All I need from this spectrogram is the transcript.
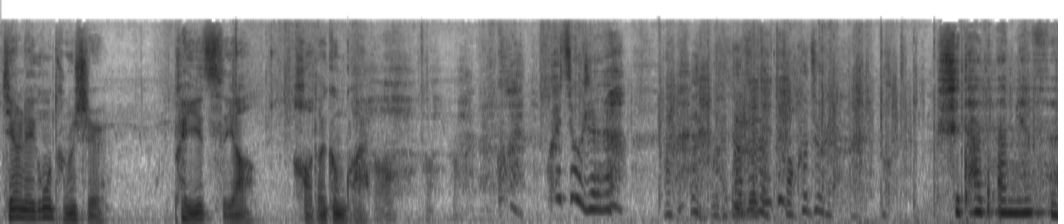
煎雷公藤时，配以此药，好得更快。好，好，好，快快救人啊！对对对，快救人！是他的安眠粉。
